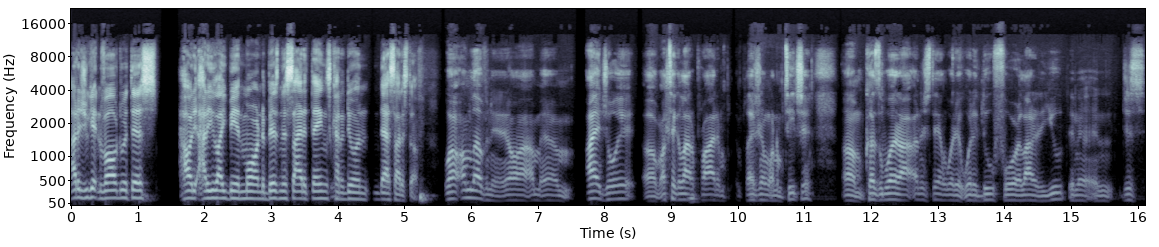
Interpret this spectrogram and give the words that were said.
How did you get involved with this? How do, how do you like being more on the business side of things, kind of doing that side of stuff? Well, I'm loving it. You know, I'm um, I enjoy it. Um, I take a lot of pride and and pleasure in what I'm teaching, um, because of what I understand what it what it do for a lot of the youth and uh, and just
